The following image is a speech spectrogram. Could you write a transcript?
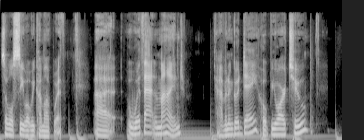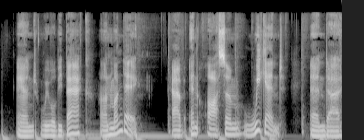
So we'll see what we come up with. Uh, with that in mind, having a good day. Hope you are too. And we will be back on Monday. Have an awesome weekend. And uh,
